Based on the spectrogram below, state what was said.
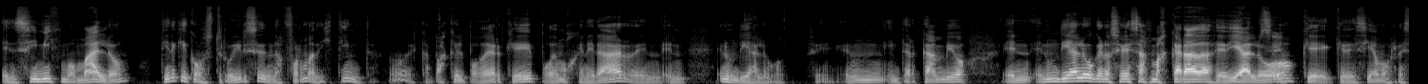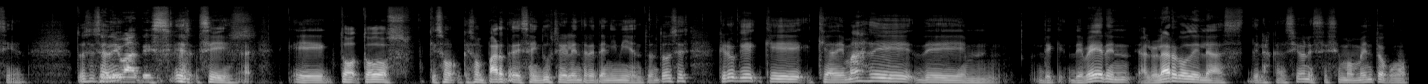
en sí mismo malo, tiene que construirse de una forma distinta. Es capaz que el poder que podemos generar en, un diálogo, en un intercambio, en, un diálogo que no sea esas mascaradas de diálogo que, decíamos recién. Entonces, de debates. sí, eh, todos que son, que son parte de esa industria del entretenimiento. Entonces, creo que, que, además de, de, ver a lo largo de las, de las canciones ese momento como,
